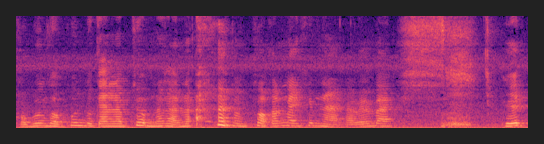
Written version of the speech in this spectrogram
ขอบคุณขอบคุณต่อการรับชมนะคะนะพอกันใหม่คลิปหน้าค่ะ บ๊ายบายเพชร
